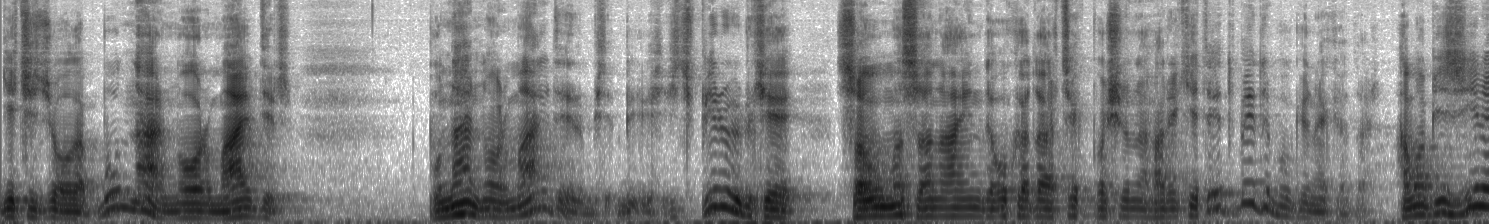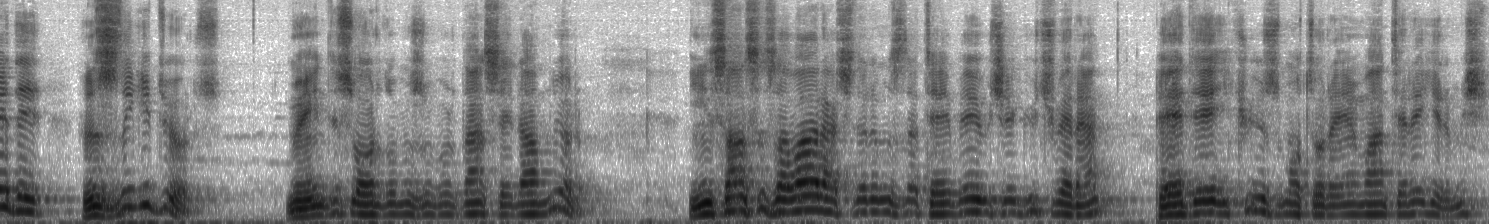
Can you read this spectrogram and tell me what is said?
geçici olarak bunlar normaldir. Bunlar normaldir. Hiçbir ülke savunma sanayinde o kadar tek başına hareket etmedi bugüne kadar. Ama biz yine de hızlı gidiyoruz. Mühendis ordumuzu buradan selamlıyorum. İnsansız hava araçlarımızda TB3'e güç veren PD200 motoru envantere girmiş.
